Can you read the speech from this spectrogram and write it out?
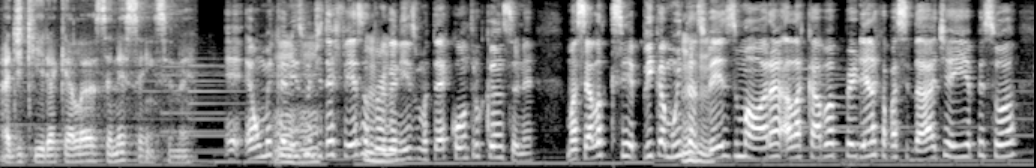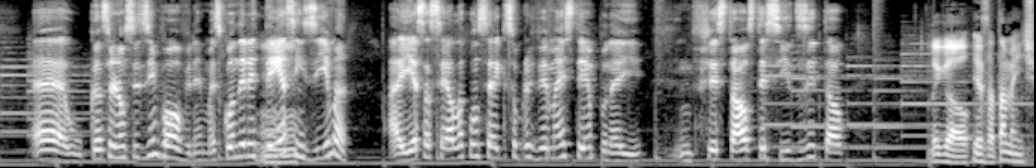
adquire aquela senescência, né? É, é um mecanismo uhum. de defesa do uhum. organismo até contra o câncer, né? Uma célula que se replica muitas uhum. vezes, uma hora ela acaba perdendo a capacidade e aí a pessoa. É, o câncer não se desenvolve, né? Mas quando ele tem uhum. essa enzima, aí essa célula consegue sobreviver mais tempo, né? E infestar os tecidos e tal. Legal. Exatamente.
